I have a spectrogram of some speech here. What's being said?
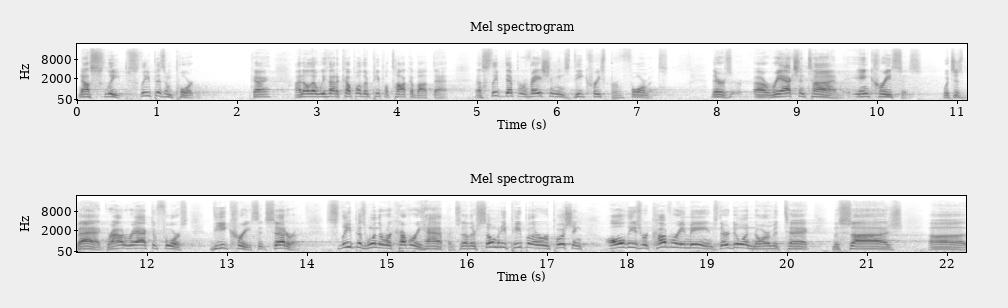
Now, sleep. Sleep is important. Okay? I know that we've had a couple other people talk about that. Now, sleep deprivation means decreased performance. There's uh, reaction time increases which is bad. Ground reactive force, decrease, etc. Sleep is when the recovery happens. Now, there's so many people that are pushing all these recovery means. They're doing Normatec, massage, uh, uh,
